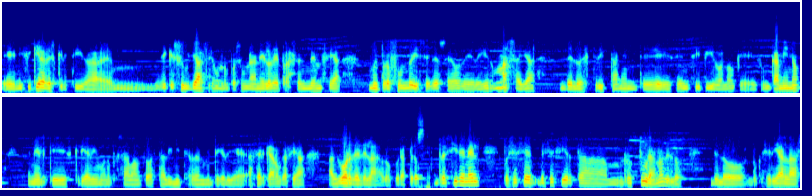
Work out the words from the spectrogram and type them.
eh, ni siquiera descriptiva. Eh, que subyace un, pues un anhelo de trascendencia muy profundo y ese deseo de, ir más allá de lo estrictamente sensitivo, ¿no? que es un camino en el que Scriabin bueno, pues avanzó hasta límites realmente que le acercaron casi al borde de la locura. Pero reside en él pues ese, ese cierta mm, ruptura ¿no? de los de los, lo que serían las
